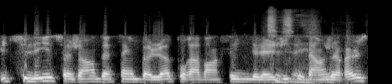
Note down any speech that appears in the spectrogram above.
utilisent ce genre de symbole-là pour avancer une idéologie qui est dangereuse.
